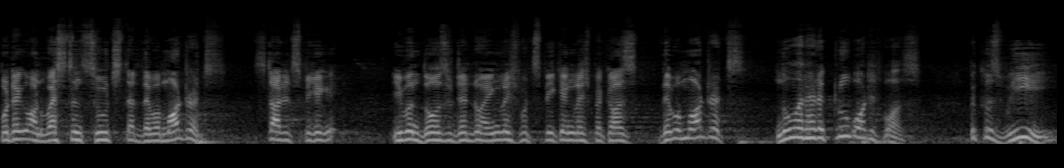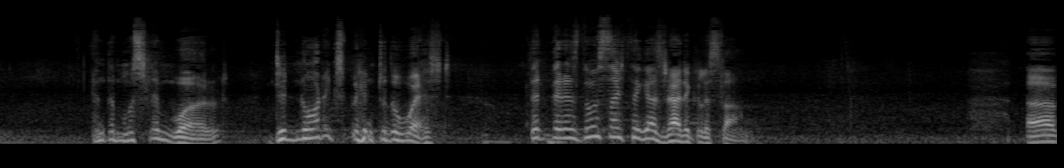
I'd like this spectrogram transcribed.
putting on Western suits that they were moderates, started speaking. Even those who didn't know English would speak English because they were moderates. No one had a clue what it was. Because we, in the Muslim world, did not explain to the West that there is no such thing as radical Islam. Uh,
